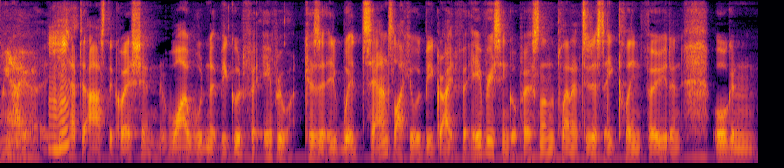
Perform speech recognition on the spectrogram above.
know, mm-hmm. you have to ask the question: Why wouldn't it be good for everyone? Because it, it, sounds like it would be great for every single person on the planet to just eat clean food and organ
